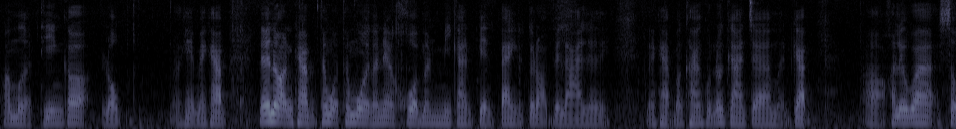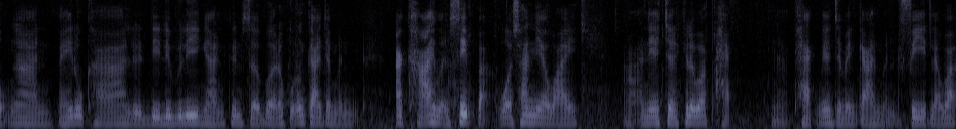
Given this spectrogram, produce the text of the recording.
พอเมิดทิ้งก็ลบโอเคไหมครับแน่นอนครับทั้งหมดทั้งมวลตอนนี้โค้ดมันมีการเปลี่ยนแปลงอยู่ตลอดเวลาเลยนะครับบางครั้งคุณต้องการจะเหมือนกับเออเขาเรียกว่าส่งงานไปให้ลูกค้าหรือ delivery งานขึ้นเซิร์ฟเวอร์แล้วคุณต้องการจะเหมือน archive เหมือน zip อะเวอร์ชันนี้ไว้ อันนี้จะเรียกว่า tag นะ tag เนี่ยจะเป็นการเหมือนฟีดแล้วว่า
